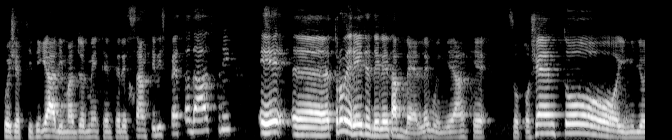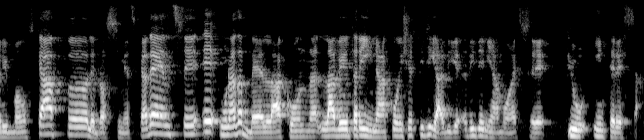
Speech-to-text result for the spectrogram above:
quei certificati maggiormente interessanti rispetto ad altri e eh, troverete delle tabelle, quindi anche sotto 100, i migliori bonus cap, le prossime scadenze e una tabella con la vetrina con i certificati che riteniamo essere più interessanti.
